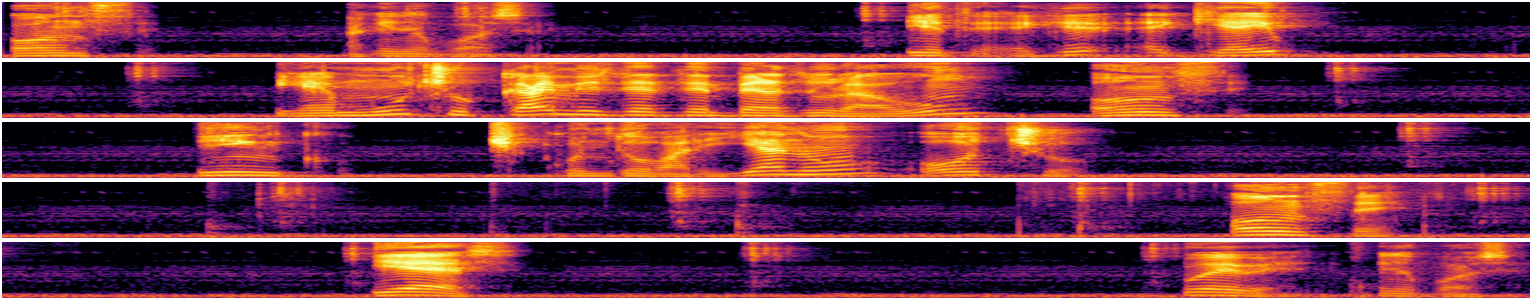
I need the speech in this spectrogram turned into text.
11. Aquí no puede ser. 7. Es que, es que hay... Es que hay muchos cambios de temperatura aún. 11. 5. ¿Cuánto varía, no? 8. 11 10 9 ¿Qué puede ser?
